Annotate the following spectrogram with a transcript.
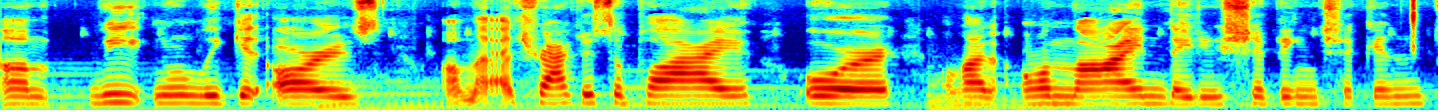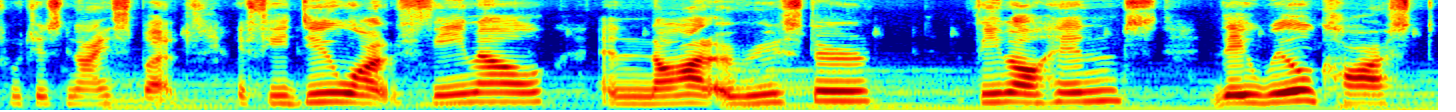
Um, we normally get ours um, at Tractor Supply or on online. They do shipping chickens, which is nice. But if you do want female and not a rooster, female hens, they will cost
